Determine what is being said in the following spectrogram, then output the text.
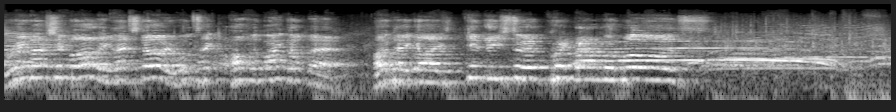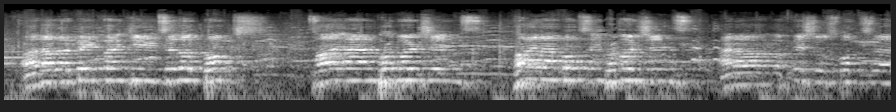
Rematch in Bali, let's go. We'll take hold the bank up there. Okay, guys, give these two a quick round of applause. Another big thank you to the Box Thailand Promotions, Highland Boxing Promotions, and our official sponsor,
